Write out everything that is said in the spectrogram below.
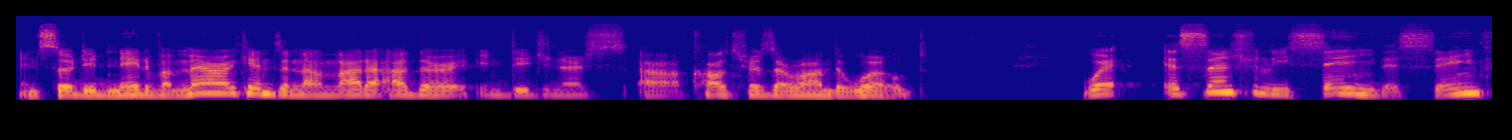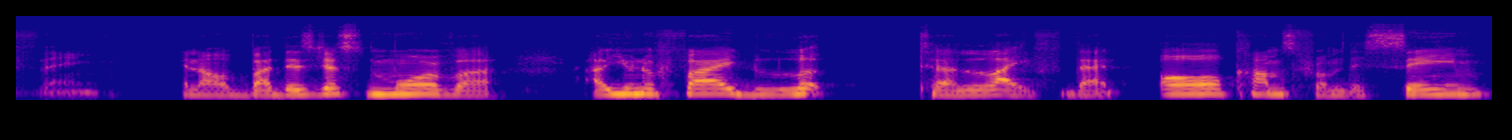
And so did Native Americans and a lot of other indigenous uh, cultures around the world. We're essentially saying the same thing, you know, but there's just more of a, a unified look to life that all comes from the same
